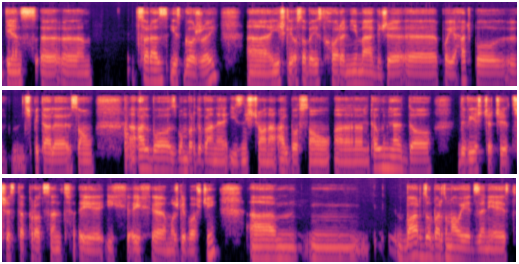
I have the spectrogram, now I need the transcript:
więc coraz jest gorzej. Jeśli osoba jest chora, nie ma gdzie e, pojechać, bo szpitale są albo zbombardowane i zniszczone, albo są e, pełne do 200 czy 300% ich, ich e, możliwości. Um, bardzo, bardzo małe jedzenie jest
